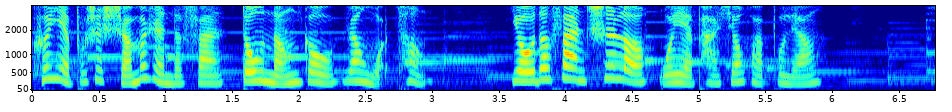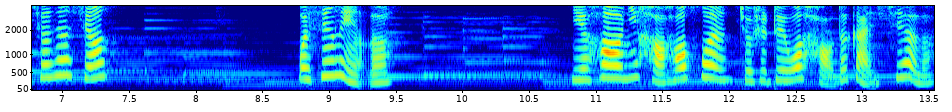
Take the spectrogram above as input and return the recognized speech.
可也不是什么人的饭都能够让我蹭。有的饭吃了，我也怕消化不良。行行行，我心领了。以后你好好混，就是对我好的感谢了。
